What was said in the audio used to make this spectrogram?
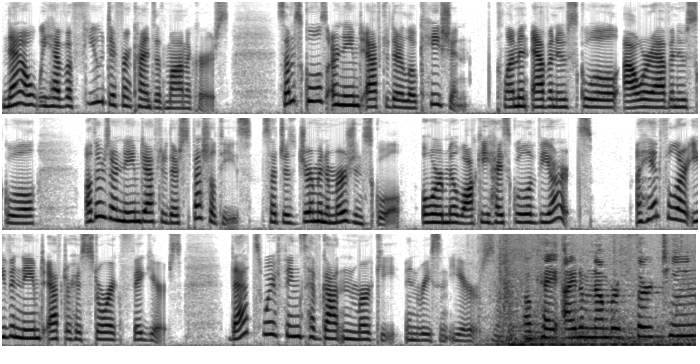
Now we have a few different kinds of monikers. Some schools are named after their location Clement Avenue School, Auer Avenue School. Others are named after their specialties, such as German Immersion School or Milwaukee High School of the Arts. A handful are even named after historic figures. That's where things have gotten murky in recent years. Okay, item number 13,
